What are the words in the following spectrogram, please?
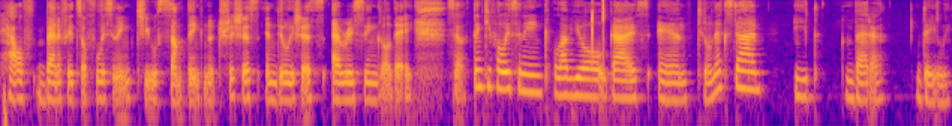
health benefits of listening to something nutritious and delicious every single day. So thank you for listening. Love you all, guys. And till next time, eat better daily.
